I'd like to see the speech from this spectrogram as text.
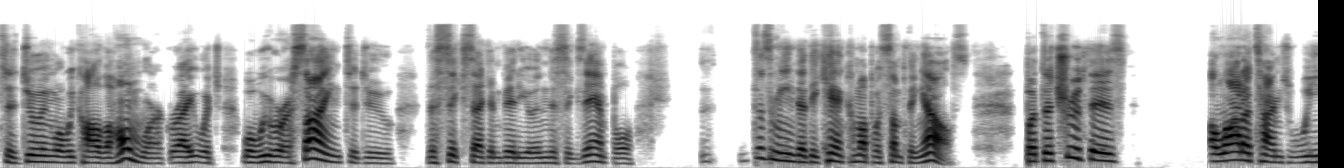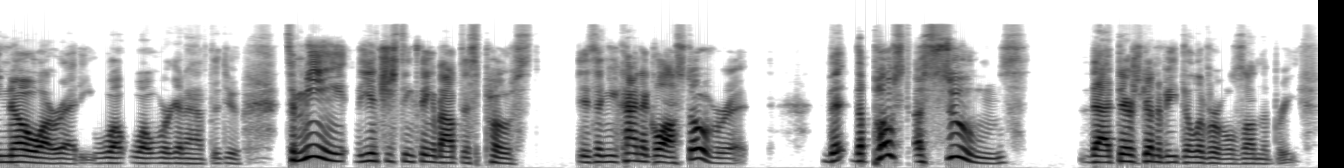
to doing what we call the homework, right? Which what we were assigned to do the six second video in this example doesn't mean that they can't come up with something else. But the truth is, a lot of times we know already what what we're gonna have to do. To me, the interesting thing about this post is, and you kind of glossed over it, that the post assumes that there's going to be deliverables on the brief.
